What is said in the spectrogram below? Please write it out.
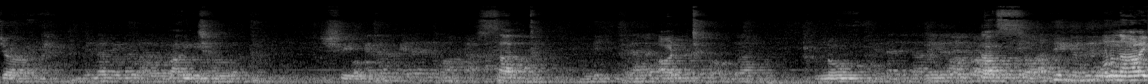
4 5 6 7 8 9 10 ਹੁਣ ਨਾਲ ਹੀ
